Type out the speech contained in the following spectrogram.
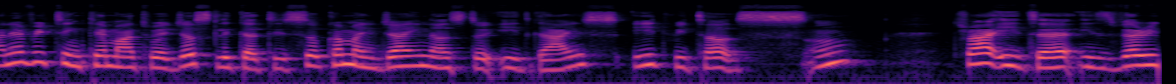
and everything came out well just look at it so come and join us to eat guys eat with us hmm? try it eh? it's very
